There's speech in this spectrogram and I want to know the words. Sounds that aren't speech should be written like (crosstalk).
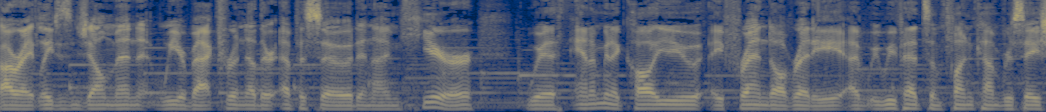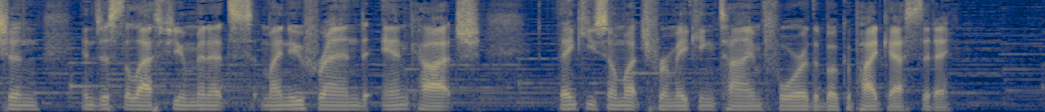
All right, ladies and gentlemen, we are back for another episode, and I'm here with, and I'm going to call you a friend already. I, we've had some fun conversation in just the last few minutes. My new friend, Ann Koch. Thank you so much for making time for the Bokeh podcast today.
